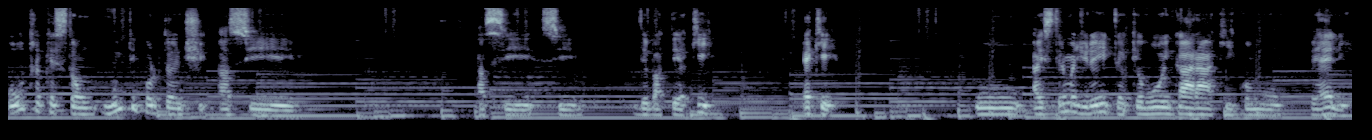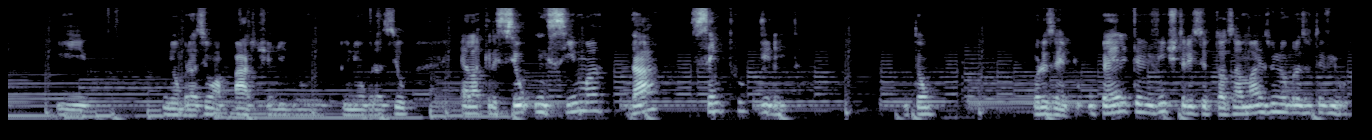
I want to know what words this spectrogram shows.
outra questão muito importante a se, a se, se debater aqui é que o, a extrema-direita, que eu vou encarar aqui como PL e União Brasil, uma parte ali do, do União Brasil, ela cresceu em cima da centro-direita. Então, por exemplo, o PL teve 23 deputados a mais, e o União Brasil teve 8,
